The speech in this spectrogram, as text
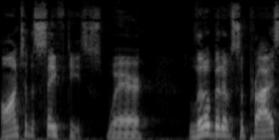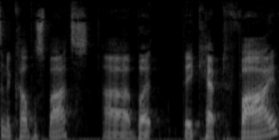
On to the safeties, where a little bit of surprise in a couple spots, uh, but they kept five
